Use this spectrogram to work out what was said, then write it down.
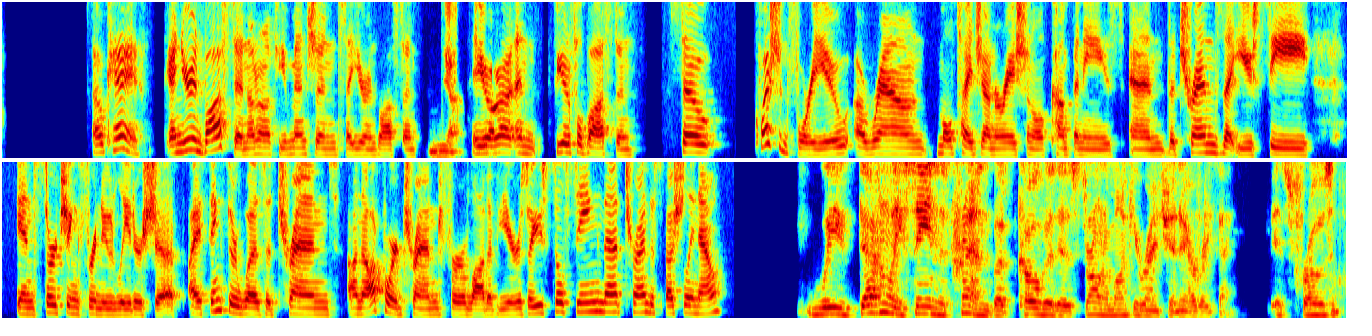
Okay. And you're in Boston. I don't know if you mentioned that you're in Boston. Yeah. You are in beautiful Boston. So, question for you around multi generational companies and the trends that you see in searching for new leadership. I think there was a trend, an upward trend for a lot of years. Are you still seeing that trend, especially now? We've definitely seen the trend, but COVID has thrown a monkey wrench in everything. It's frozen.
